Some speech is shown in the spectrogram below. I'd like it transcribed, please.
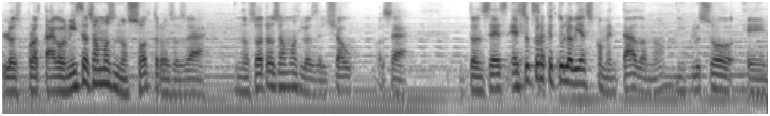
los protagonistas somos nosotros, o sea, nosotros somos los del show, o sea, entonces, eso creo que tú lo habías comentado, ¿no? Incluso en,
